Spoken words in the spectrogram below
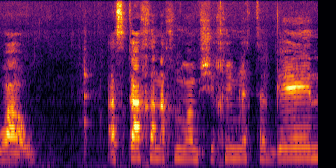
וואו. אז ככה אנחנו ממשיכים לטגן.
